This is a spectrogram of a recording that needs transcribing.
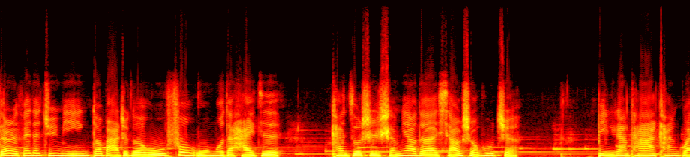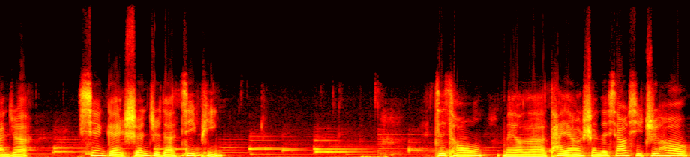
德尔菲的居民都把这个无父无母的孩子看作是神庙的小守护者，并让他看管着献给神祇的祭品。自从没有了太阳神的消息之后，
